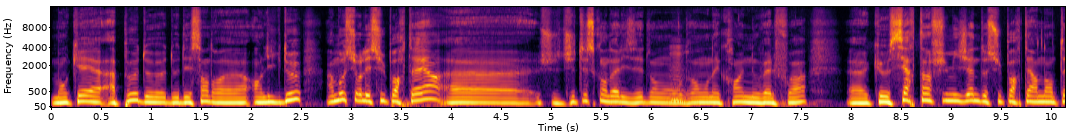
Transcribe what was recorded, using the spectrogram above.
manquait à peu de, de descendre euh, en Ligue 2. Un mot sur les supporters. Euh, J'étais scandalisé devant mon, Mm. devant mon écran une nouvelle fois. Euh, que certains fumigènes de supporters nantais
